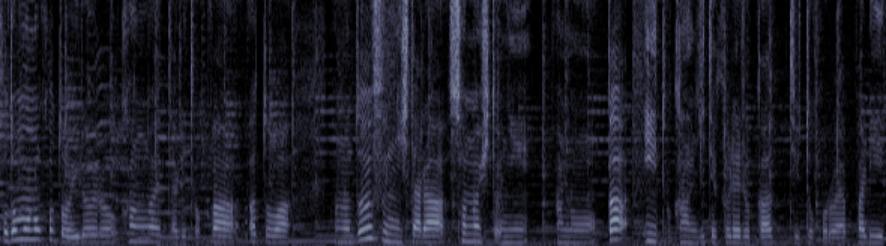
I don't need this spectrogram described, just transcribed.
子供のことをいろいろ考えたりとかあとはあのどういうふうにしたらその人にあのがいいと感じてくれるかっていうところやっぱり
